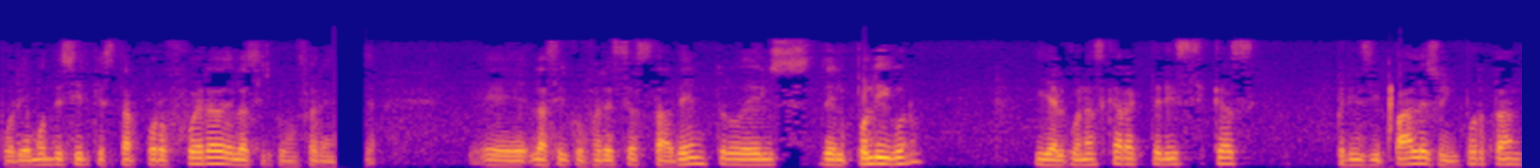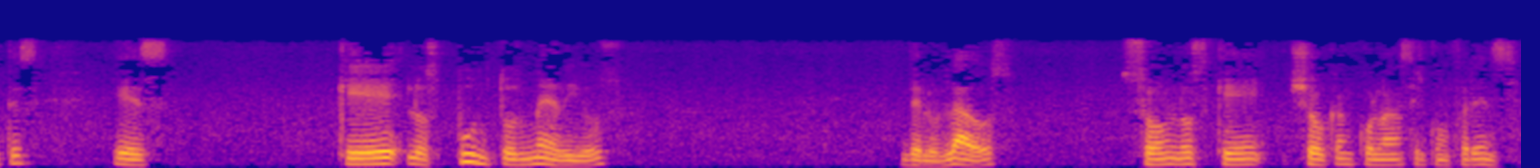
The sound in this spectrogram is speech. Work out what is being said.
podríamos decir que está por fuera de la circunferencia. Eh, la circunferencia está dentro del, polígono y algunas características principales o importantes es que los puntos medios de los lados son los que chocan con la circunferencia.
